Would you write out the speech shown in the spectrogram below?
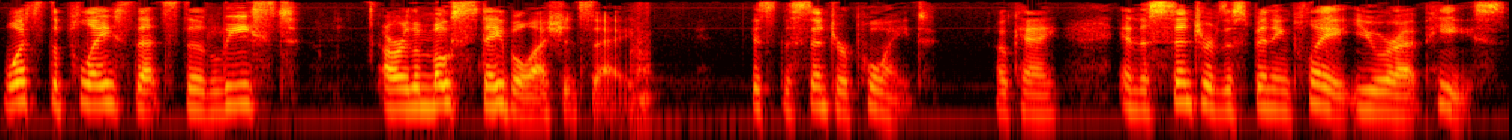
what's the place that's the least or the most stable, I should say. It's the center point. Okay. In the center of the spinning plate, you are at peace.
